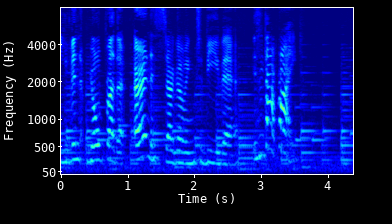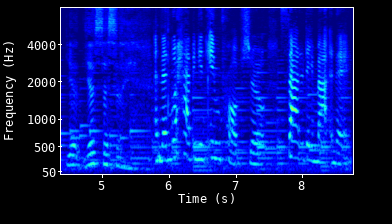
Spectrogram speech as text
even your brother Ernest are going to be there. Isn't that right? Yeah, yes, Cecily. And then we're having an improv show, Saturday matinee.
